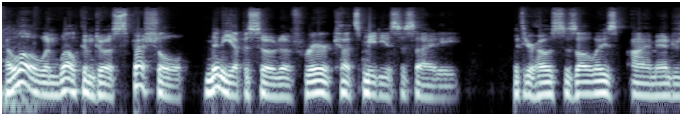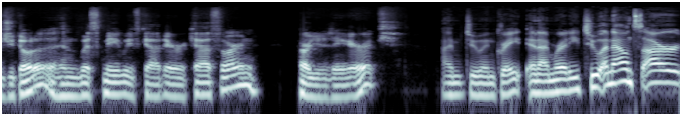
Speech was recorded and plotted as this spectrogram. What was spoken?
Hello, and welcome to a special mini episode of Rare Cuts Media Society. With your host, as always, I'm Andrew Jagoda, and with me we've got Eric Hathorn. How are you today, Eric? I'm doing great, and I'm ready to announce our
